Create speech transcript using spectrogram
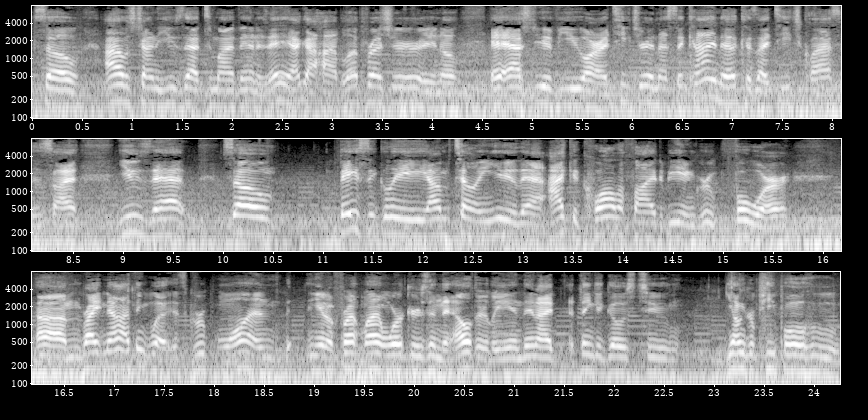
So I was trying to use that to my advantage. Hey, I got high blood pressure. You know, it asked you if you are a teacher, and I said kinda because I teach classes. So I use that. So basically, I'm telling you that I could qualify to be in group four. Um, right now, I think what it's group one, you know, frontline workers and the elderly, and then I, I think it goes to younger people who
